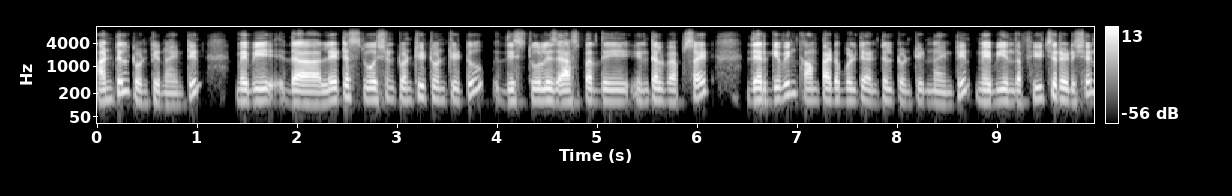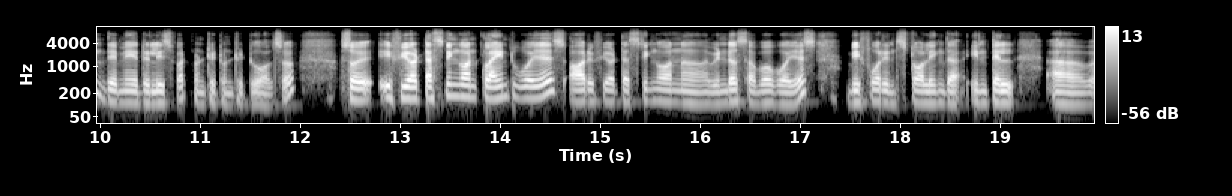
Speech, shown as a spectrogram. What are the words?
until 2019 maybe the latest version 2022 this tool is as per the Intel website, they're giving compatibility until 2019. Maybe in the future edition, they may release for 2022 also. So if you are testing on client OS or if you are testing on uh, Windows Server OS before installing the Intel, uh,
